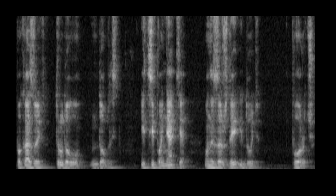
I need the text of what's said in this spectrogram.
показують трудову доблесть. І ці поняття вони завжди йдуть поруч.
